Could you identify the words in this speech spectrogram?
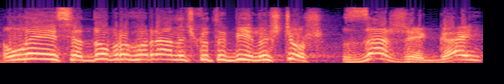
Леся, доброго раночку тобі. Ну що ж, зажигай.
